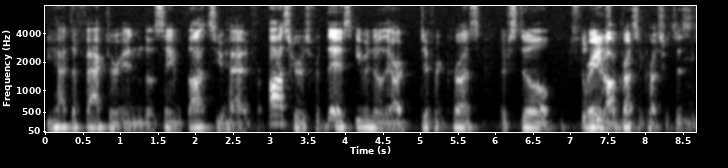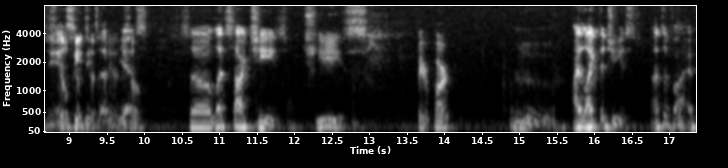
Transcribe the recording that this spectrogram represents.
you had to factor in those same thoughts you had for Oscars for this, even though they are different crusts. They're still, Still rated pizza. off crust and crust consistency. Still It's still pizza, pizza. yeah, yes. so- So. let's talk cheese. Cheese. Favorite part. Ooh, I like the cheese. That's a five.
